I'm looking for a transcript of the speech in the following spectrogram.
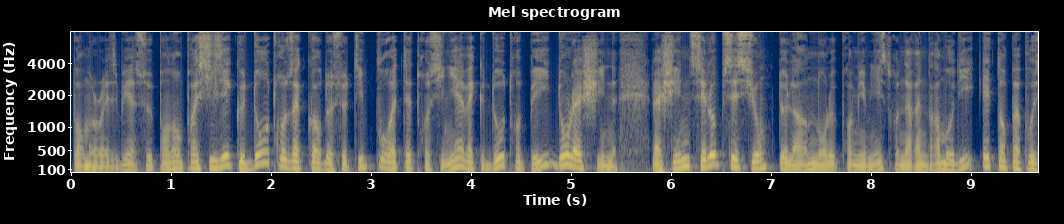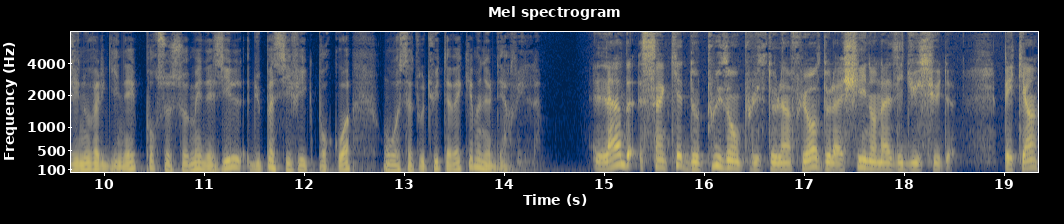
Port Moresby a cependant précisé que d'autres accords de ce type pourraient être signés avec d'autres pays, dont la Chine. La Chine, c'est l'obsession de l'Inde, dont le Premier ministre Narendra Modi est en Papouasie-Nouvelle-Guinée pour ce sommet des îles du Pacifique. Pourquoi? On voit ça tout de suite avec Emmanuel Derville. L'Inde s'inquiète de plus en plus de l'influence de la Chine en Asie du Sud. Pékin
